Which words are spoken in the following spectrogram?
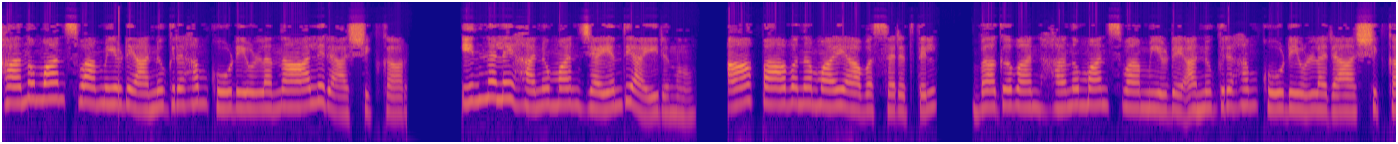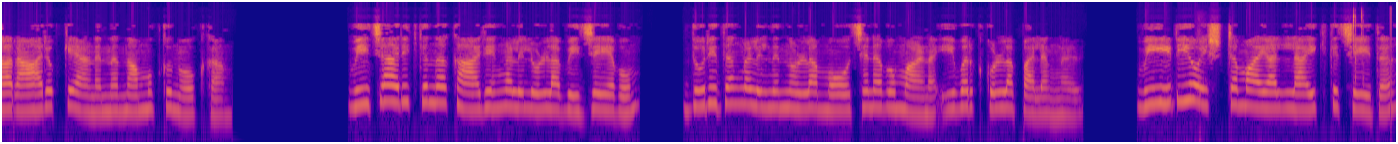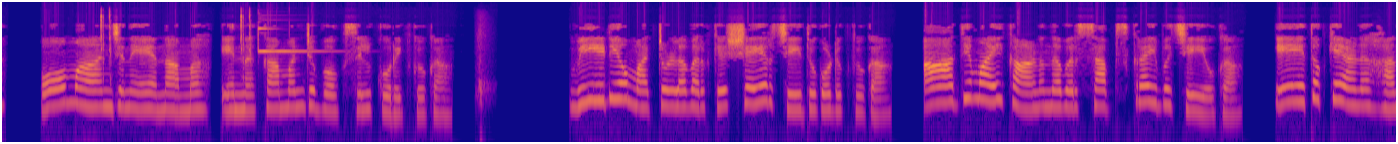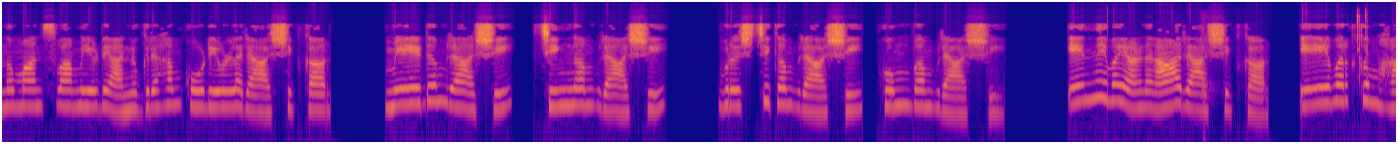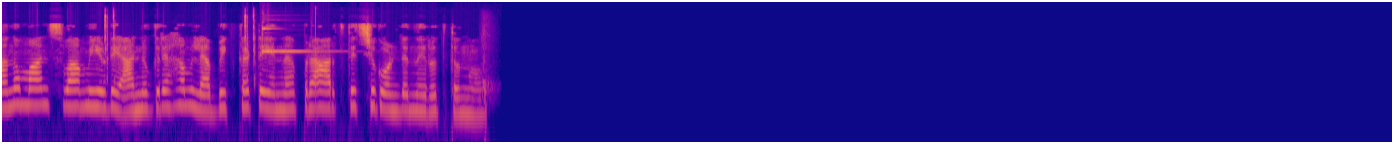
ഹനുമാൻ സ്വാമിയുടെ അനുഗ്രഹം കൂടിയുള്ള നാല് രാശിക്കാർ. ഇന്നലെ ഹനുമാൻ ജയന്തി ആയിരുന്നു. ആ പാവനമായ അവസരത്തിൽ ഭഗവാൻ ഹനുമാൻ സ്വാമിയുടെ അനുഗ്രഹം കൂടിയുള്ള രാശിക്കാർ ആരൊക്കെയാണെന്ന് നമുക്ക് നോക്കാം. വിചാരിക്കുന്ന കാര്യങ്ങളിലുള്ള വിജയവും ദുരിതങ്ങളിൽ നിന്നുള്ള മോചനവുമാണ് ഇവർക്കുള്ള ഫലങ്ങൾ. വീഡിയോ ഇഷ്ടമായാൽ ലൈക്ക് ചെയ്ത് ഓം ആഞ്ജനേയ നമ എന്ന് കമന്റ് ബോക്സിൽ കുറിക്കുക. വീഡിയോ മറ്റുള്ളവർക്ക് ഷെയർ ചെയ്തു കൊടുക്കുക. ആദ്യമായി കാണുന്നവർ സബ്സ്ക്രൈബ് ചെയ്യുക. ഏതൊക്കെയാണ് ഹനുമാൻ സ്വാമിയുടെ അനുഗ്രഹം കൂടിയുള്ള രാശിക്കാർ? മേടം രാശി ചിങ്ങം രാശി വൃശ്ചികം രാശി കുംഭം രാശി. എന്നിവയാണ് ആ രാശിക്കാർ. ഏവർക്കും ഹനുമാൻ സ്വാമിയുടെ അനുഗ്രഹം ലഭിക്കട്ടെ എന്ന് പ്രാർത്ഥിച്ചുകൊണ്ട് നിർത്തുന്നു.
